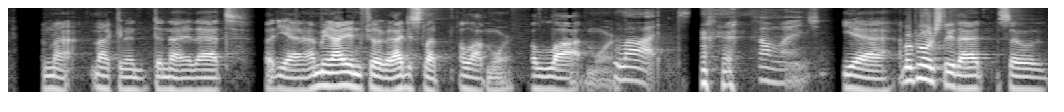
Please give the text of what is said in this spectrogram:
I'm not not gonna deny that. But yeah, I mean, I didn't feel good. I just slept a lot more, a lot more. A lot. so much. Yeah, we're pretty much through that, so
